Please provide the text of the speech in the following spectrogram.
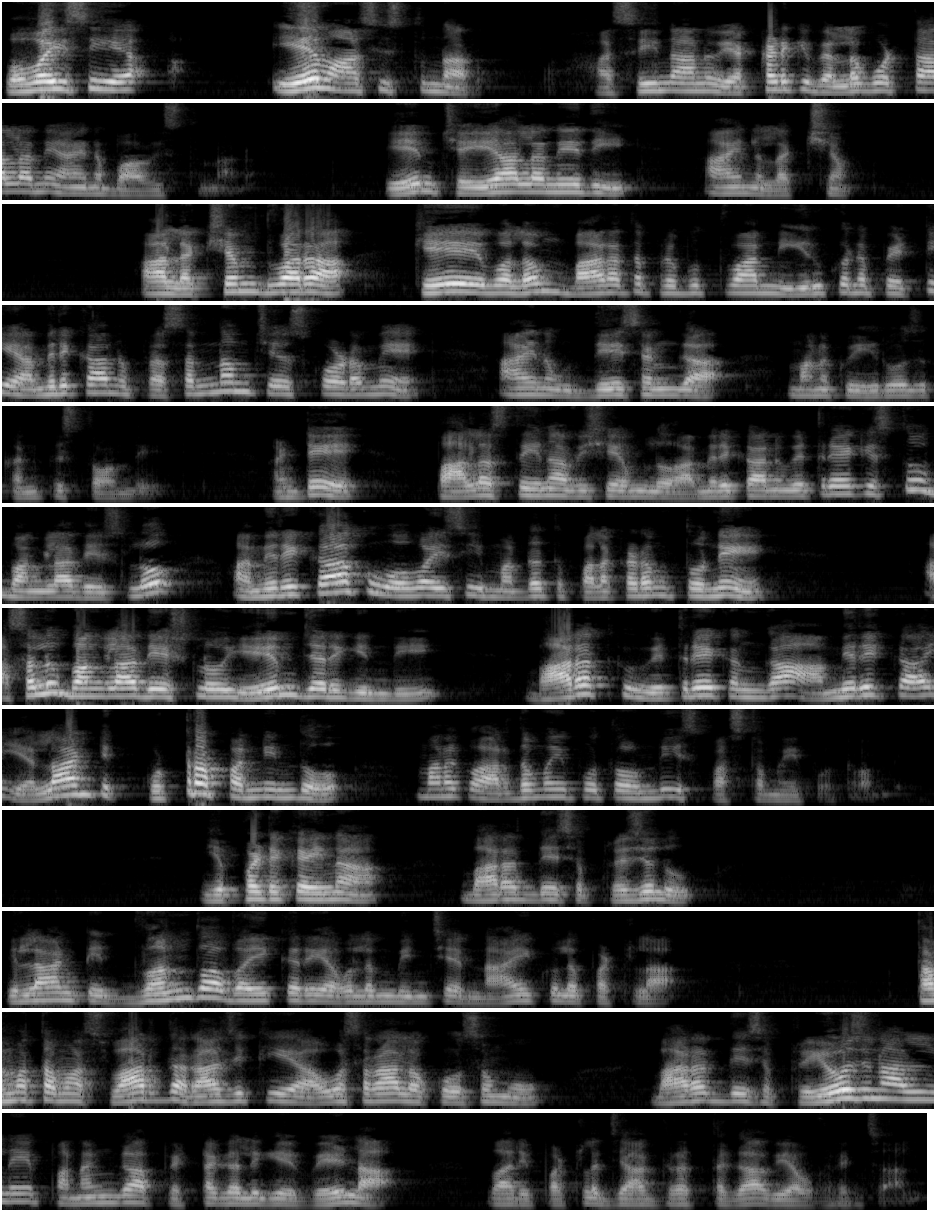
ఓవైసీ ఏం ఆశిస్తున్నారు? హసీనాను ఎక్కడికి వెళ్ళగొట్టాలని ఆయన భావిస్తున్నారు? ఏం చేయాలనేది ఆయన లక్ష్యం? ఆ లక్ష్యం ద్వారా కేవలం భారత ప్రభుత్వాన్ని ఇరుకున పెట్టి అమెరికాను ప్రసన్నం చేసుకోవడమే ఆయన ఉద్దేశంగా మనకు ఈరోజు కనిపిస్తోంది. అంటే పాలస్తీనా విషయంలో అమెరికాను వ్యతిరేకిస్తూ బంగ్లాదేశ్లో అమెరికాకు ఓవైసీ మద్దతు పలకడంతోనే అసలు బంగ్లాదేశ్లో ఏం జరిగింది? భారత్కు వ్యతిరేకంగా అమెరికా ఎలాంటి కుట్ర పన్నిందో మనకు అర్థమైపోతోంది స్పష్టమైపోతోంది. ఎప్పటికైనా భారతదేశ ప్రజలు ఇలాంటి ద్వంద్వ వైఖరి అవలంబించే నాయకుల పట్ల తమ తమ స్వార్థ రాజకీయ అవసరాల కోసము భారతదేశ ప్రయోజనాలనే పనంగా పెట్టగలిగే వేళ వారి పట్ల జాగ్రత్తగా వ్యవహరించాలి.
